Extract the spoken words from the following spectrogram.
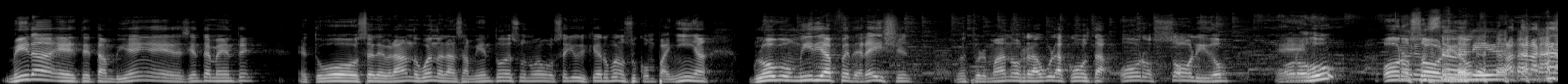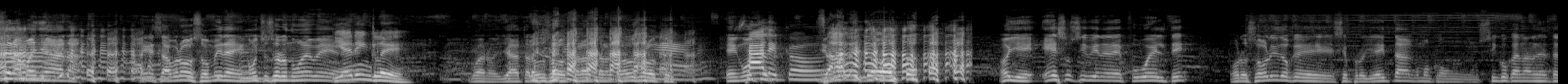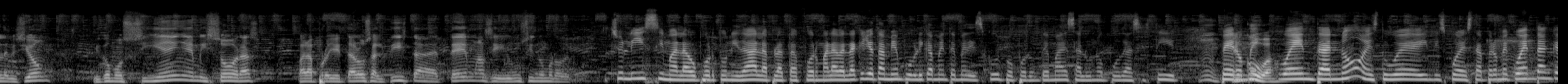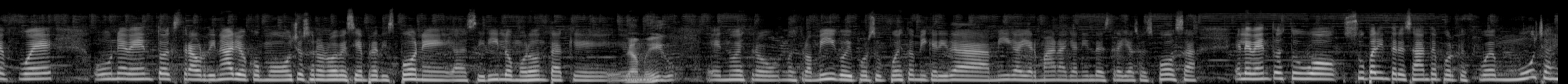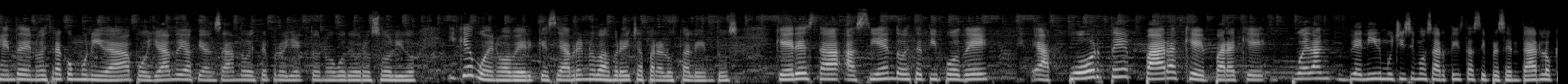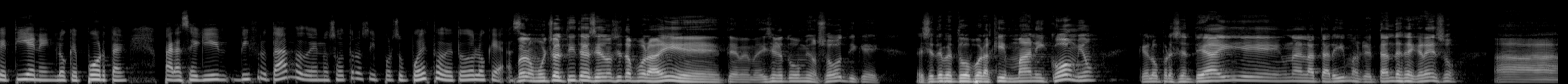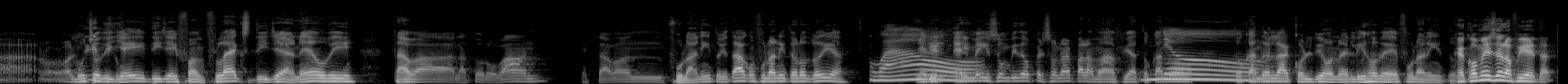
Mira, este, también eh, recientemente estuvo celebrando, bueno, el lanzamiento de su nuevo sello disquero, bueno, su compañía, Global Media Federation, nuestro hermano Raúl Acosta, Oro Sólido. eh, ¿Oro who? Oro, Oro sólido. sólido. Hasta las 15 de la mañana. Eh, sabroso. Mira, en 809. Y en inglés. Bueno, ya tradúcelo, tra- tra- tradúcelo tú. En Solid gold. Oye, eso sí viene de fuerte. Oro Sólido que se proyecta como con cinco canales de televisión y como 100 emisoras para proyectar a los artistas, temas y un sinnúmero de cosas. Chulísima la oportunidad, la plataforma. La verdad que yo también públicamente me disculpo por un tema de salud no pude asistir, pero ¿en me cuentan, no, estuve indispuesta, pero me cuentan que fue un evento extraordinario como 809 siempre dispone a Cirilo Moronta que Mi amigo. Es nuestro, nuestro amigo y por supuesto mi querida amiga y hermana Yanilda Estrella, su esposa. El evento estuvo súper interesante porque fue mucha gente de nuestra comunidad apoyando y afianzando este proyecto nuevo de Oro Sólido. Y qué bueno a ver que se abren nuevas brechas para los talentos, que él está haciendo este tipo de aporte para qué, para que puedan venir muchísimos artistas y presentar lo que tienen, lo que portan, para seguir disfrutando de nosotros y por supuesto de todo lo que hacen. Bueno, muchos artistas hicieron cita por ahí. este, me, me dicen que tuvo Miosotti, que recientemente estuvo por aquí. Manicomio, que lo presenté ahí en una de las tarimas, que están de regreso. A, Muchos. DJ, DJ Fanflex, DJ Aneldi, estaba la Toro Van, estaban Fulanito. Yo estaba con Fulanito el otro día. Wow. Él, él me hizo un video personal para la mafia, tocando, No. tocando el acordeón, el hijo de Fulanito. Que comience la fiesta.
